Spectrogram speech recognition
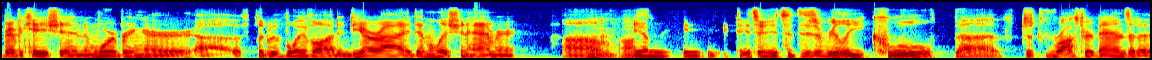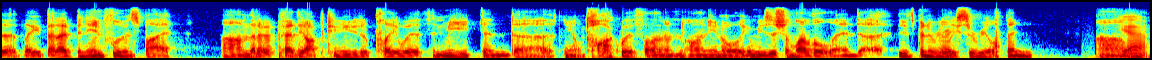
Revocation and Warbringer. Uh, we've played with Voivod and DRI, Demolition Hammer. Um, oh, awesome. You know, it, it's a, it's a, there's a really cool uh, just roster of bands that I, like that I've been influenced by um, that I've had the opportunity to play with and meet and uh, you know talk with on on you know like a musician level, and uh, it's been a really right. surreal thing. Um, yeah,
